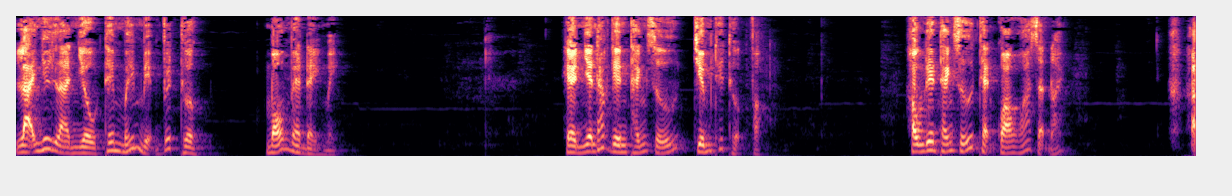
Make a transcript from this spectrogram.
Lại như là nhiều thêm mấy miệng vết thương, Máu me đầy mình. Hiển nhiên Hắc Liên Thánh Sứ chiếm thế thượng phong. Hồng Liên Thánh Sứ thẹn quá hóa giận nói.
